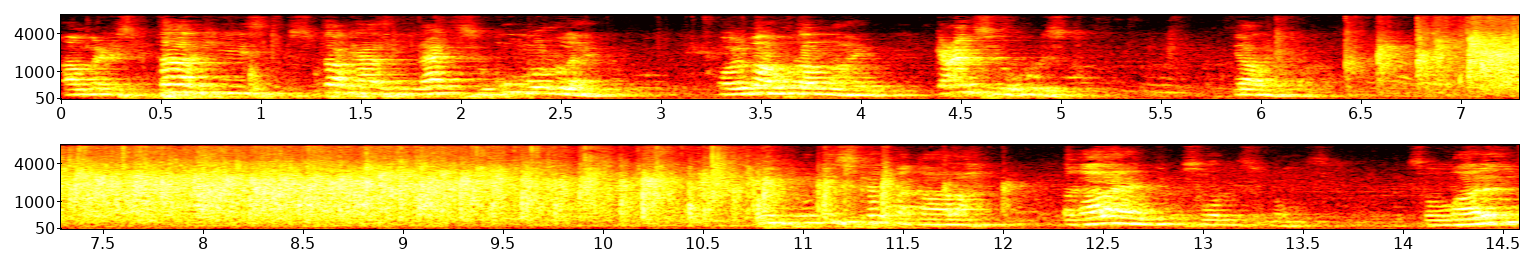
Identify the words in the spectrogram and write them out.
ama cisbitaalkiis cisbitaalkaas naagtiisa ku mul leh oo ilmaha ku dhalan lahayn gacantiisa ku dhisto. Yaa rabaa dib u dhaqaalaha. Dhaqaalahan dib u soo dhisno. Soomaalidu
